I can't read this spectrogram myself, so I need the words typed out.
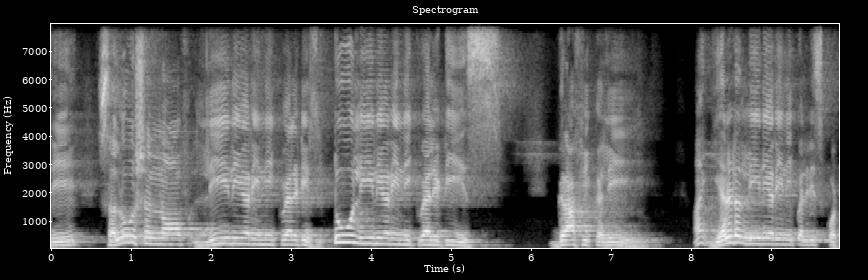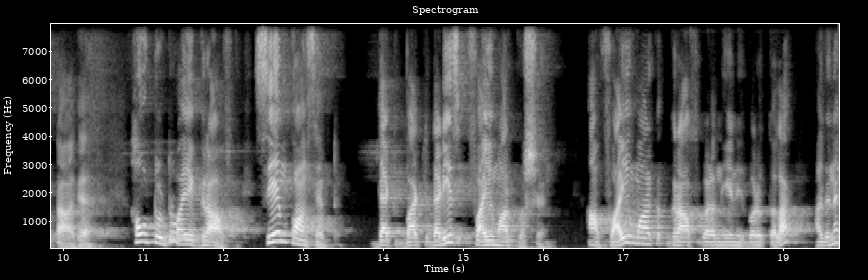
the solution of linear inequalities, two linear inequalities. ಆ, ಎರಡು ಲೀನಿಯರ್ ಇನ್ಇಕ್ವಾಲಿಟೀಸ್ ಕೊಟ್ಟಾಗ how to draw a graph same concept that but that is five mark question ಆ ಫೈವ್ ಮಾರ್ಕ್ ಗ್ರಾಫ್ಗಳನ್ನು ಏನು ಬರುತ್ತಲ್ಲ ಅದನ್ನು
